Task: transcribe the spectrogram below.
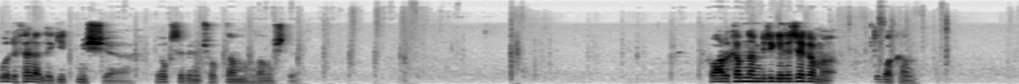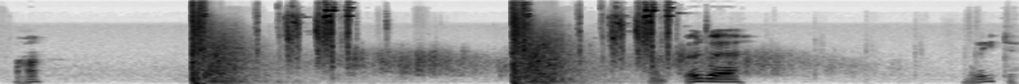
Bu herif herhalde gitmiş ya. Yoksa beni çoktan muhlamıştı. Bu arkamdan biri gelecek ama. Dur bakalım. Aha. Lan öl be. Nereye gitti?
